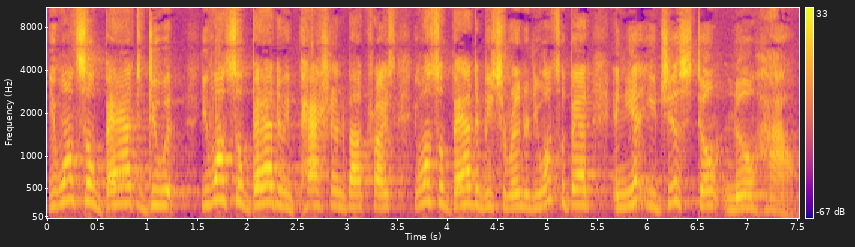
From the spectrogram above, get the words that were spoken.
You want so bad to do it. You want so bad to be passionate about Christ. You want so bad to be surrendered. You want so bad, and yet you just don't know how.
